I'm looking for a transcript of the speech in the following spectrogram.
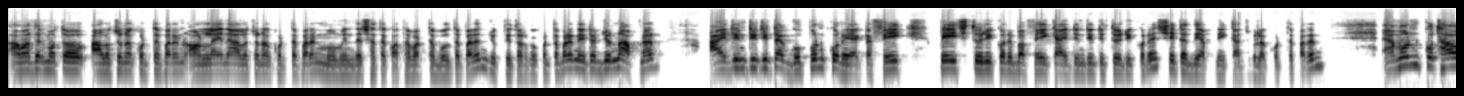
আমাদের মতো আলোচনা করতে পারেন, অনলাইনে আলোচনা করতে পারেন, মুমিনদের সাথে কথাবার্তা বলতে পারেন, যুক্তিতর্ক করতে পারেন, এটার জন্য আপনার আইডেন্টিটিটা গোপন করে একটা ফেক পেজ তৈরি করে বা ফেক আইডেন্টিটি তৈরি করে সেটা দিয়ে আপনি কাজগুলো করতে পারেন। এমন কোথাও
